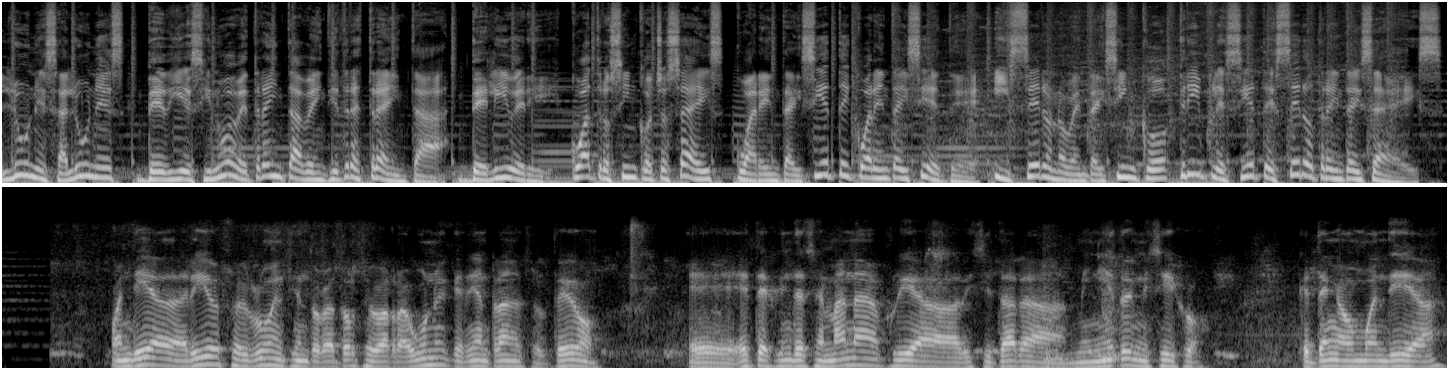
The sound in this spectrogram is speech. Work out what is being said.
lunes a lunes de 19.30 a 23.30. Delivery 4586-4747 y 095 77036. Buen día Darío, soy Rubén 114 barra 1 y quería entrar en el sorteo. Eh, este fin de semana fui a visitar a mi nieto y mis hijos. Que tengan un buen día.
